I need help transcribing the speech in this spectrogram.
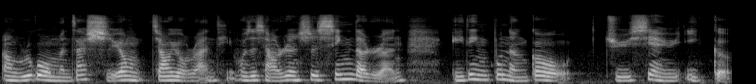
嗯，如果我们在使用交友软体，或是想要认识新的人，一定不能够局限于一个，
